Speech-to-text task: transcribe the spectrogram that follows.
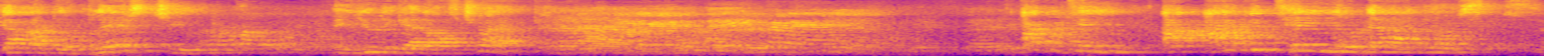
God had blessed you and you done got off track. I can tell you, I, I can tell you your diagnosis.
